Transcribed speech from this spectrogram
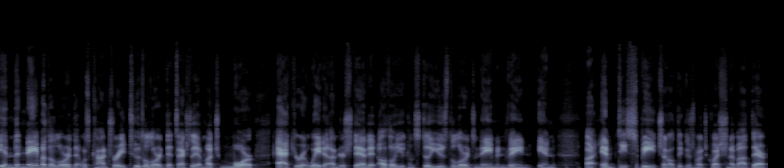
in the name of the Lord that was contrary to the Lord. That's actually a much more accurate way to understand it, although you can still use the Lord's name in vain in uh, empty speech. I don't think there's much question about there.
